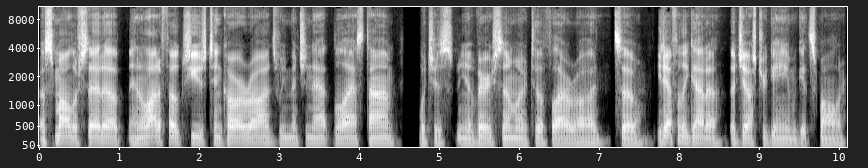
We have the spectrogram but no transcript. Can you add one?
a smaller setup, and a lot of folks use Tenkara rods. We mentioned that the last time, which is you know very similar to a fly rod. So you definitely got to adjust your game and get smaller.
